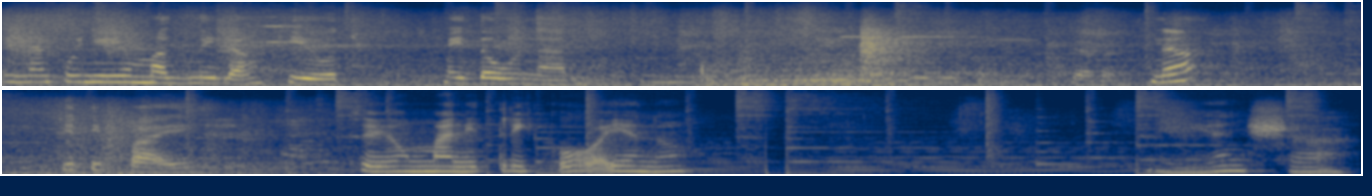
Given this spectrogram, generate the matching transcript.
Tingnan po niyo yung mug nila. Ang cute. May donut. Na? Kitty pie. So, yung money tree ko, ayan, oh. Ayan siya.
